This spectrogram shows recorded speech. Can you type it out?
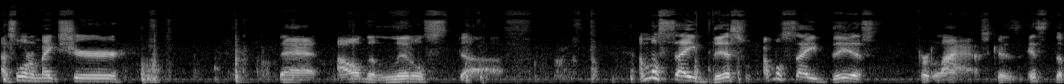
I just want to make sure that all the little stuff. I'm gonna save this. I'm gonna save this for last because it's the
